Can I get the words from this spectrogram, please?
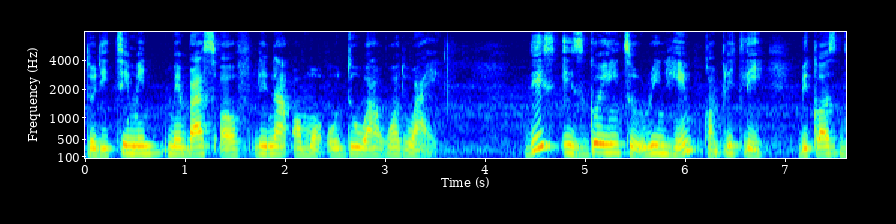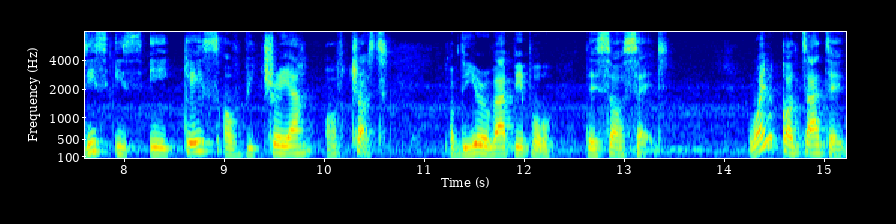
to the teaming members of Lina Omo Odua worldwide. This is going to ruin him completely because this is a case of betrayal of trust of the Yoruba people, the source said. When contacted,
